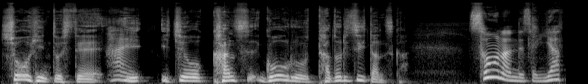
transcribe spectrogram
商品として、はい。い一応完成ゴールをたどり着いたんですか？そうなんですよ。やっ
